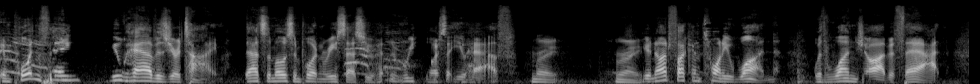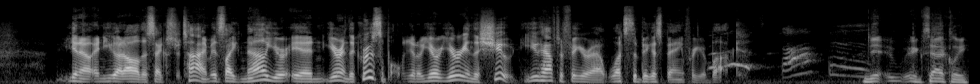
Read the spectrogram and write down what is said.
important thing you have is your time. That's the most important recess you resource that you have. Right. Right. You're not fucking 21 with one job, if that. You know, and you got all this extra time. It's like now you're in you're in the crucible. You know, you're you're in the shoot. You have to figure out what's the biggest bang for your buck. Yeah, exactly.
